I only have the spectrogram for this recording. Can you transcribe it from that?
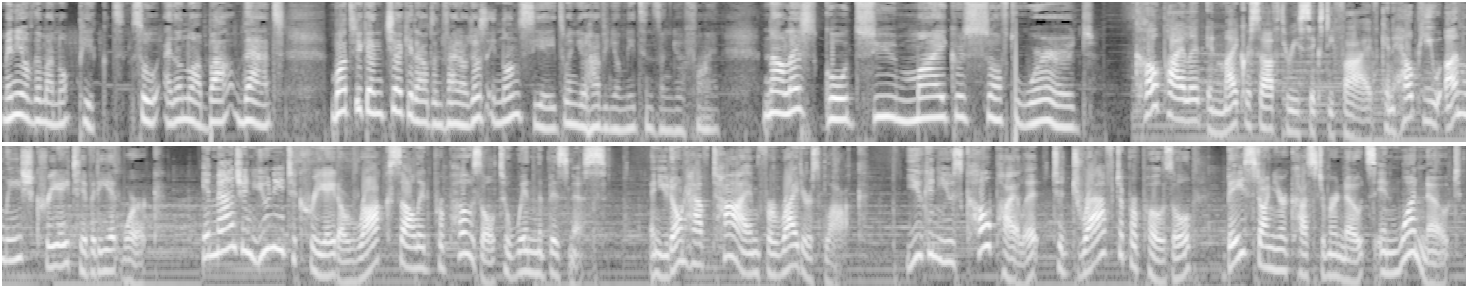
many of them are not picked. So I don't know about that. But you can check it out and find out. Just enunciate when you're having your meetings and you're fine. Now let's go to Microsoft Word. Copilot in Microsoft 365 can help you unleash creativity at work. Imagine you need to create a rock solid proposal to win the business, and you don't have time for writer's block. You can use Copilot to draft a proposal based on your customer notes in OneNote,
